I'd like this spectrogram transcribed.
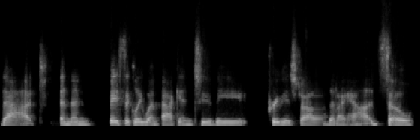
that, and then basically went back into the previous job that I had. So,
